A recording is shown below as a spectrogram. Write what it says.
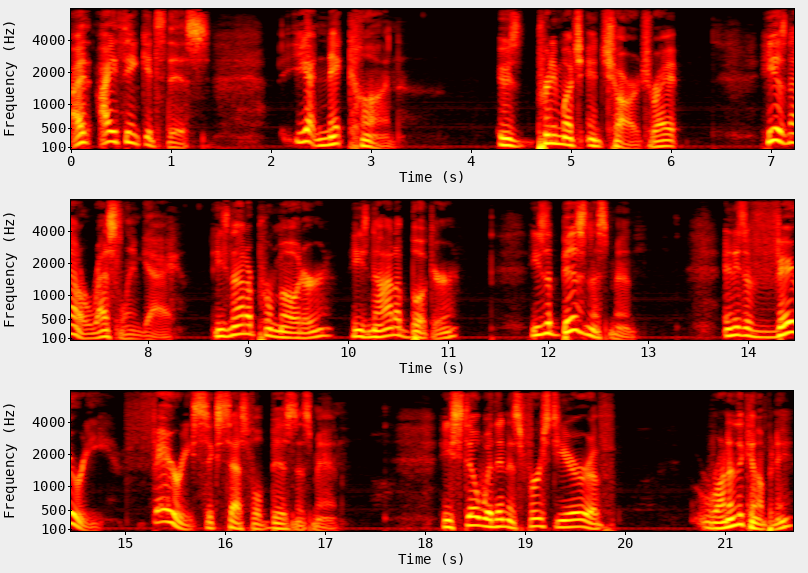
I I think it's this. You got Nick Khan, who's pretty much in charge, right? He is not a wrestling guy. He's not a promoter. He's not a booker He's a businessman. And he's a very, very successful businessman. He's still within his first year of running the company,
